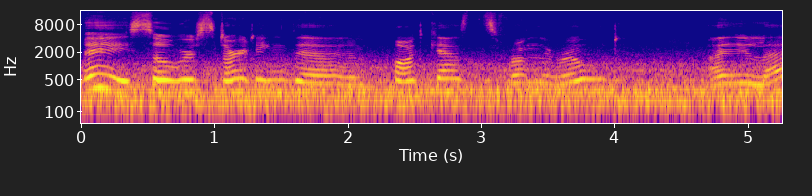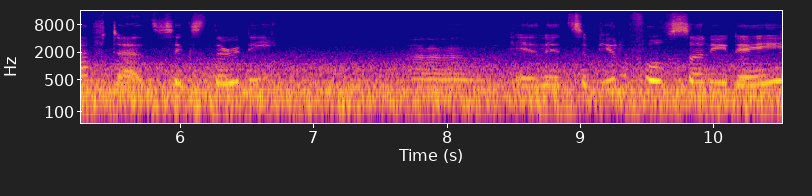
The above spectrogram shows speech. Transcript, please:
Hey, so we're starting the podcasts from the road. I left at 6:30, um, and it's a beautiful sunny day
